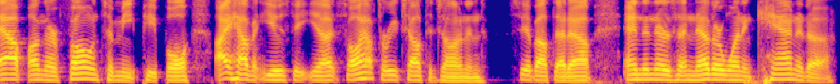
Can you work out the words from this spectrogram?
app on their phone to meet people. I haven't used it yet, so I'll have to reach out to John and see about that app. And then there's another one in Canada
